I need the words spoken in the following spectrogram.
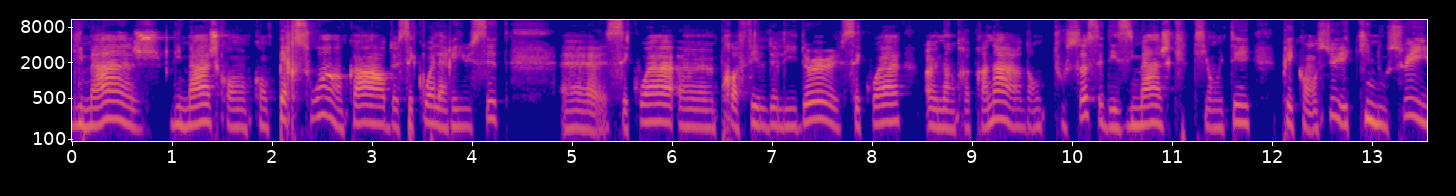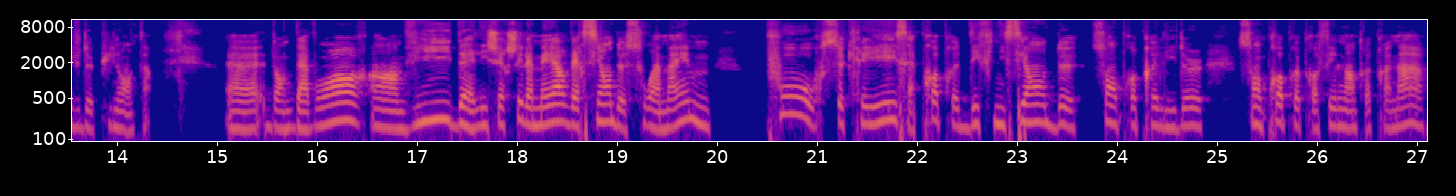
l'image l'image qu'on perçoit encore de c'est quoi la réussite, heu, c'est quoi un profil de leader, c'est quoi un entrepreneur. Donc tout ça, c'est des images qui ont été préconçues et qui nous suivent depuis longtemps. Donc d'avoir envie d'aller chercher la meilleure version de soi-même, pour se créer sa propre définition de son propre leader, son propre profil d'entrepreneur.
